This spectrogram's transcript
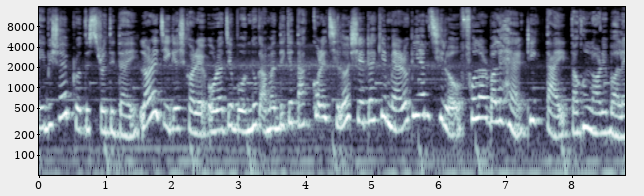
এই বিষয়ে প্রতিশ্রুতি দেয়। লরে জিজ্ঞেস করে, ওরা যে বন্দুক আমার দিকে তাক করেছিল, সেটা কি ম্যারো পিএম ছিল? ফুলার বলে হ্যাঁ ঠিক তাই। তখন লরে বলে,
